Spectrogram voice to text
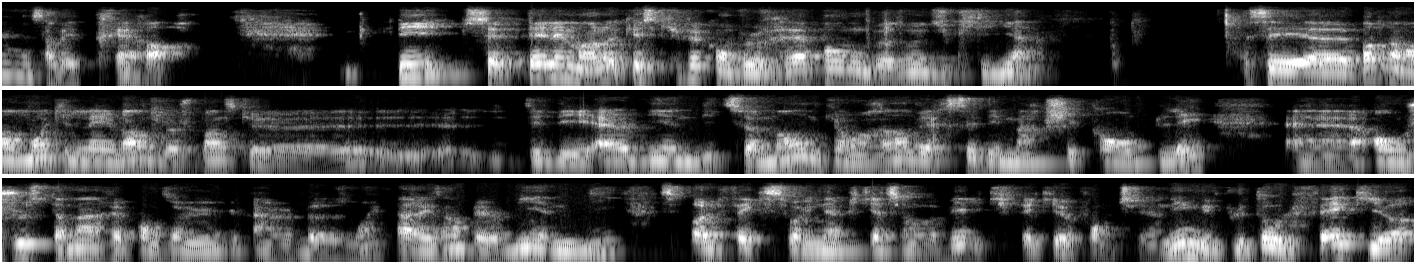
Euh, ça va être très rare. Et cet élément-là, qu'est-ce qui fait qu'on veut répondre aux besoins du client? C'est euh, pas vraiment moi qui l'invente. Je pense que euh, des Airbnb de ce monde qui ont renversé des marchés complets euh, ont justement répondu à un, besoin. Par exemple, Airbnb, c'est pas le fait qu'il soit une application mobile qui fait qu'il a fonctionné, mais plutôt le fait qu'il a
